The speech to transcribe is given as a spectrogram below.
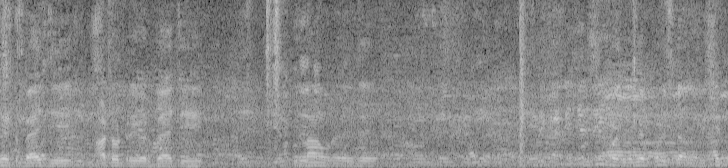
அந்த பேட்ஜு ஆட்டோ டிரைவர் பேட்ஜு இதெல்லாம் ஒரு இது. போலீஸ்காரங்க விசில்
